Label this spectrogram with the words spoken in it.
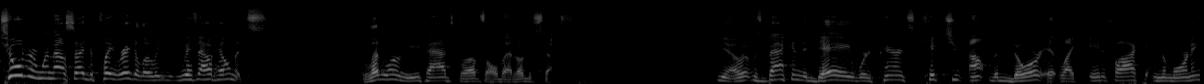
Children went outside to play regularly without helmets, let alone knee pads, gloves, all that other stuff. You know, it was back in the day where parents kicked you out the door at like 8 o'clock in the morning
